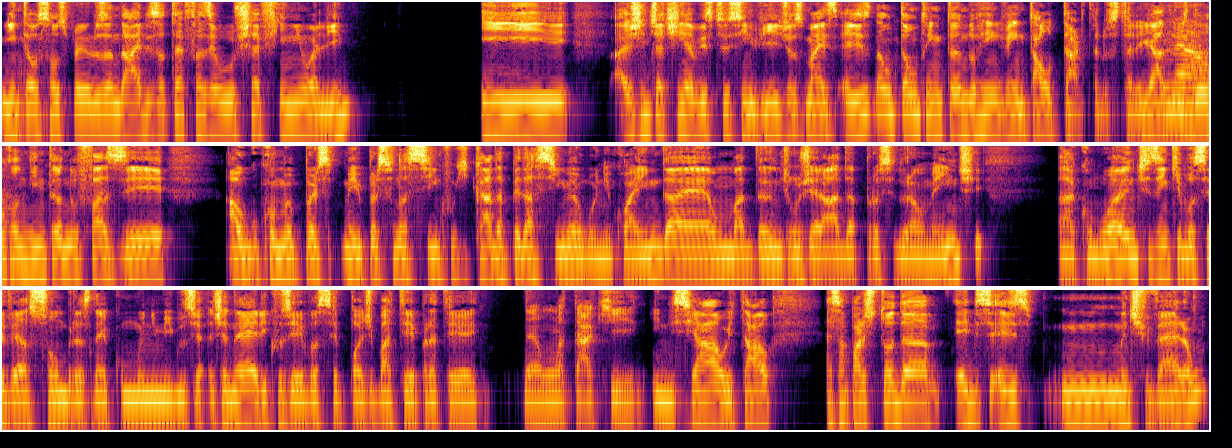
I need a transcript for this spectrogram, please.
então são os primeiros andares até fazer o chefinho ali. E a gente já tinha visto isso em vídeos, mas eles não estão tentando reinventar o Tartarus, tá ligado? Não. Eles não estão tentando fazer algo como meio Persona 5 que cada pedacinho é único. Ainda é uma dungeon gerada proceduralmente uh, como antes, em que você vê as sombras, né, como inimigos genéricos, e aí você pode bater para ter né, um ataque inicial e tal. Essa parte toda eles, eles mantiveram.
